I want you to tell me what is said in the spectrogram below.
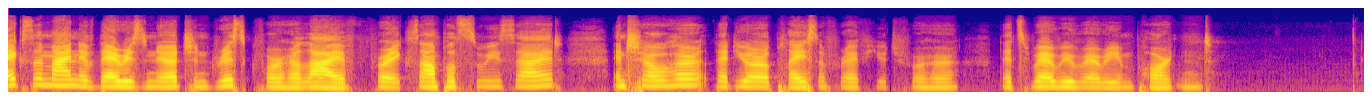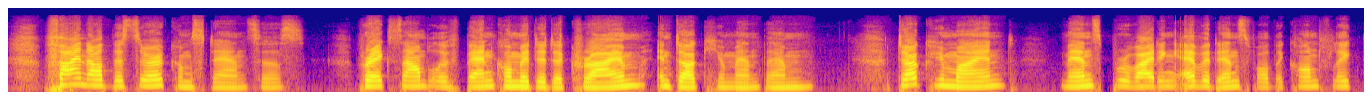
Examine if there is an urgent risk for her life, for example, suicide, and show her that you are a place of refuge for her. That's very, very important. Find out the circumstances. For example, if Ben committed a crime, and document them. Document means providing evidence for the conflict,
